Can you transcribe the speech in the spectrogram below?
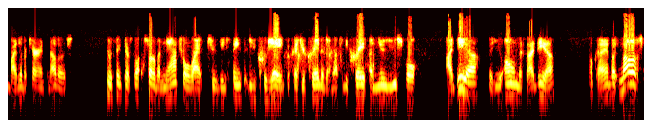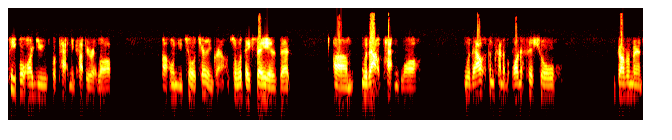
by libertarians and others, who think there's sort of a natural right to these things that you create because you created them. Like if you create a new useful idea, that you own this idea, Okay, but most people argue for patent and copyright law uh, on utilitarian grounds. So what they say is that um, without patent law, without some kind of artificial government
